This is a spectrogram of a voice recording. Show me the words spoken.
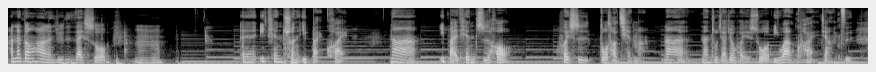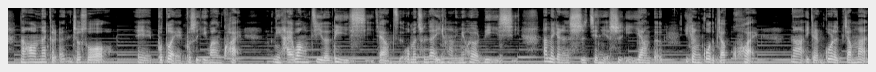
他那段话呢，就是在说，嗯嗯，一天存一百块。那一百天之后会是多少钱嘛？那男主角就会说一万块这样子，然后那个人就说：“诶，不对，不是一万块，你还忘记了利息这样子。我们存在银行里面会有利息，那每个人的时间也是一样的，一个人过得比较快，那一个人过得比较慢。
